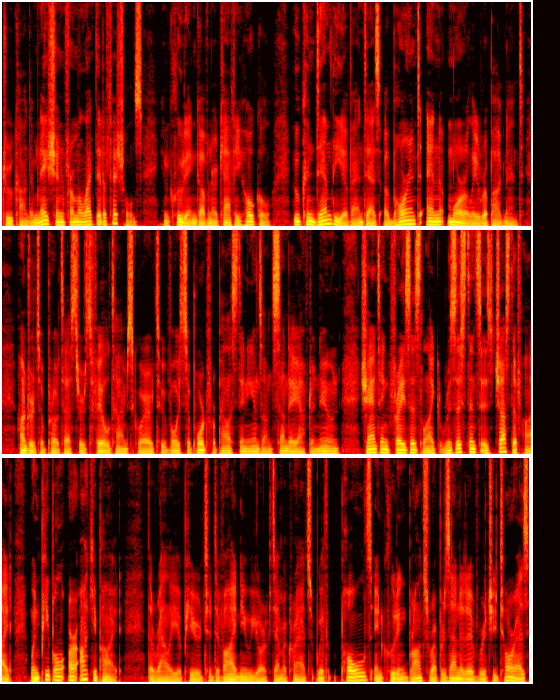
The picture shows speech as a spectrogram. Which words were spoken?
drew condemnation from elected officials, including Governor Kathy Hochul, who condemned the event as abhorrent and morally repugnant. Hundreds of protesters filled Times Square to voice support for Palestinians on Sunday afternoon, chanting chanting phrases like resistance is justified when people are occupied. The rally appeared to divide New York Democrats, with pols, including Bronx Representative Richie Torres,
